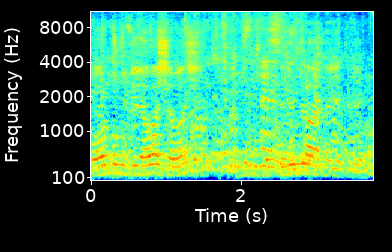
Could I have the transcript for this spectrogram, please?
Formumuzu yavaş yavaş silindir haline getiriyorum.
